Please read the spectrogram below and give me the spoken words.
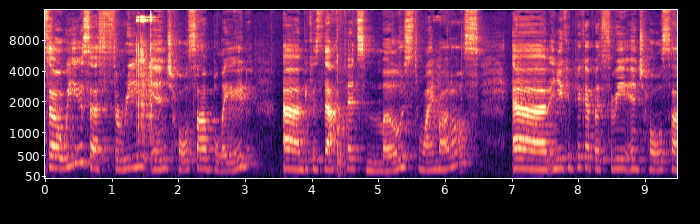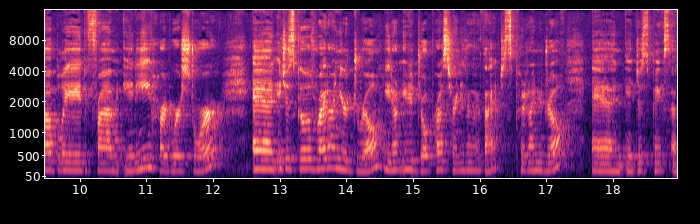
So we use a three inch hole saw blade um, because that fits most wine bottles. Um, and you can pick up a three inch hole saw blade from any hardware store and it just goes right on your drill. You don't need a drill press or anything like that. Just put it on your drill and it just makes a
